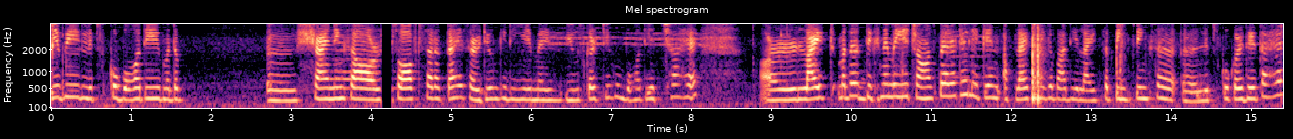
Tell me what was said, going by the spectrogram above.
ये भी लिप्स को बहुत ही मतलब शाइनिंग सा और सॉफ्ट सा रखता है सर्दियों के लिए मैं यूज़ करती हूँ, बहुत ही अच्छा है। और लाइट मतलब दिखने में ये ट्रांसपेरेंट है, लेकिन अप्लाई करने के बाद ये लाइट सा पिंक पिंक सा लिप्स को कर देता है।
